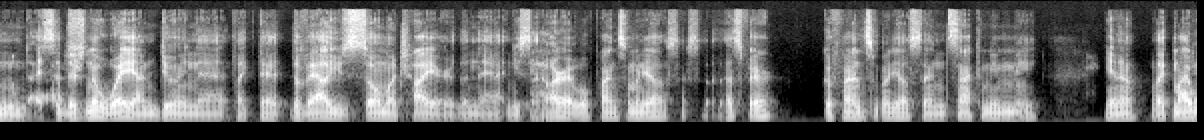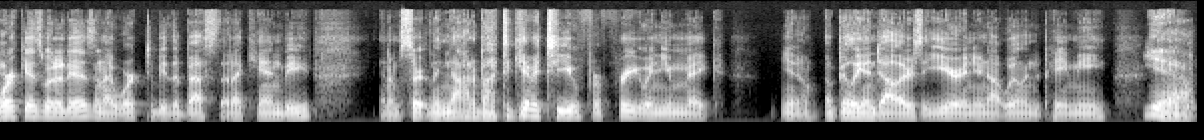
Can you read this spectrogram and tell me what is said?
And I said, "There's no way I'm doing that. Like that, the value's so much higher than that." And he said, "All right, we'll find somebody else." I said, "That's fair. Go find somebody else, and it's not gonna be me." You know, like my Yeah. work is what it is, and I work to be the best that I can be. And I'm certainly not about to give it to you for free when you make, you know, a billion dollars a year and you're not willing to pay me you Yeah. know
